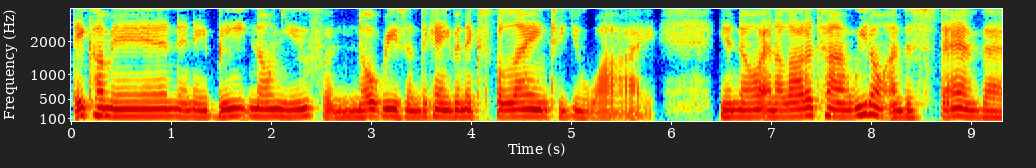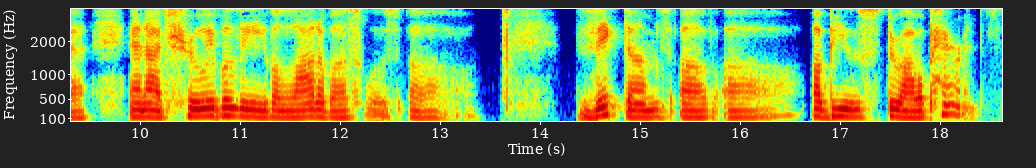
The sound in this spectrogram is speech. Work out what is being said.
they come in and they beating on you for no reason. They can't even explain to you why you know, and a lot of time we don't understand that. And I truly believe a lot of us was, uh, victims of, uh, abuse through our parents.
